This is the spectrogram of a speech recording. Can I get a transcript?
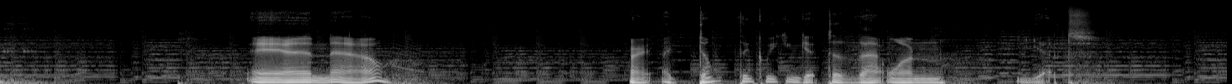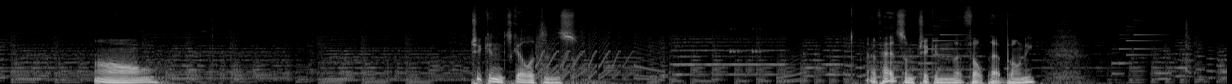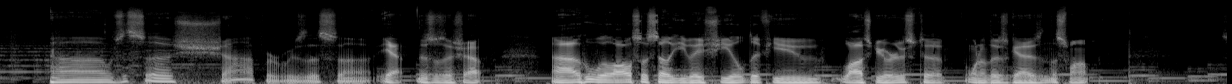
And now... Alright, I don't think we can get to that one yet. Oh. chicken skeletons. I've had some chicken that felt that bony. Uh, was this a shop or was this, uh, yeah, this was a shop. Uh, who will also sell you a shield if you lost yours to one of those guys in the swamp.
